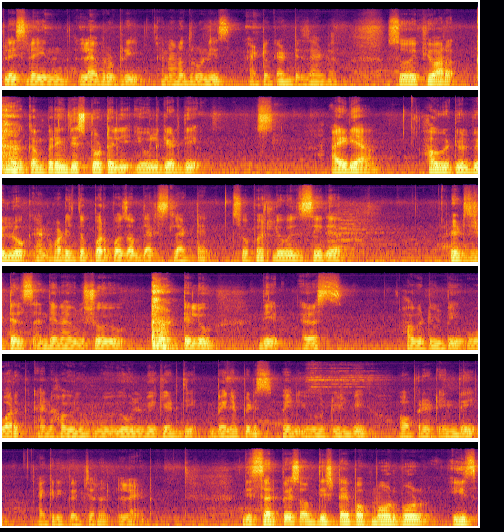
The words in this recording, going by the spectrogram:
placed in laboratory and another one is AutoCAD designer. So if you are comparing this totally you will get the idea how it will be look and what is the purpose of that slat type. So firstly we will see the its details and then i will show you tell you the uh, how it will be work and how you, you will be get the benefits when you will be operate in the agricultural land. The surface of this type of mold board is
